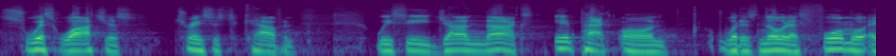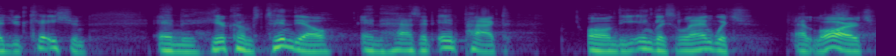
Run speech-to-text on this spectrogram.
Swiss watches traces to Calvin. We see John Knox impact on what is known as formal education and here comes Tyndale and has an impact on the English language at large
